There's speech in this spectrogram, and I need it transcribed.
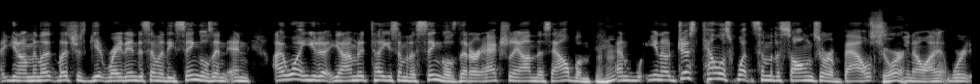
you know, I mean, let, let's just get right into some of these singles, and and I want you to, you know, I'm going to tell you some of the singles that are actually on this album, Mhm. and you know, just tell us what some of the songs are about. Sure. You know, I we're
